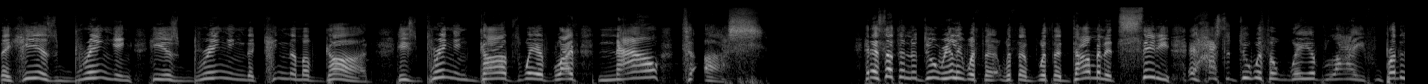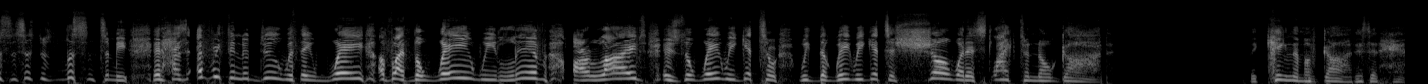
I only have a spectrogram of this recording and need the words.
that he is bringing. He is bringing the kingdom of God. He's bringing God's way of life now to us. It has nothing to do really with a, with, a, with a dominant city. It has to do with a way of life. Brothers and sisters, listen to me. It has everything to do with a way of life. The way we live our lives is the way we get to, we, the way we get to show what it's like to know God. The kingdom of God is at hand.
